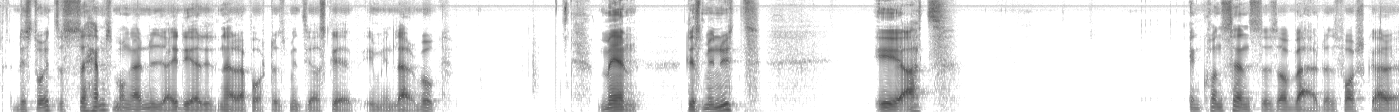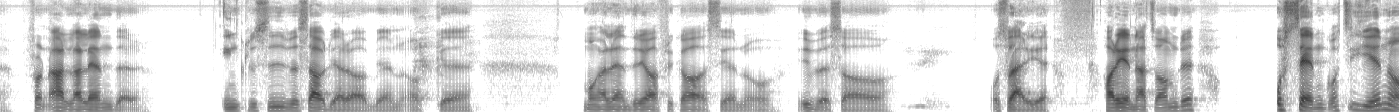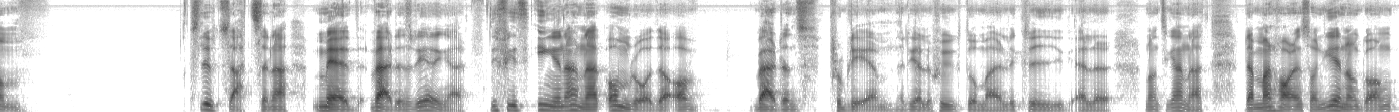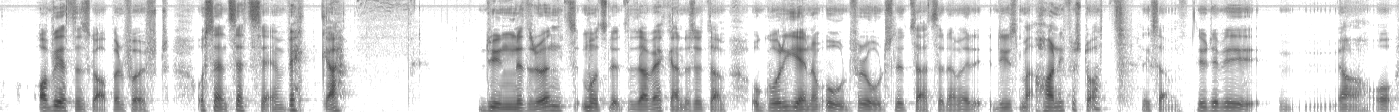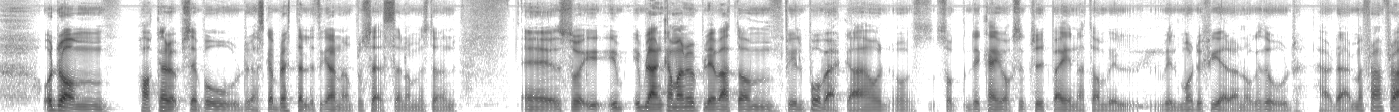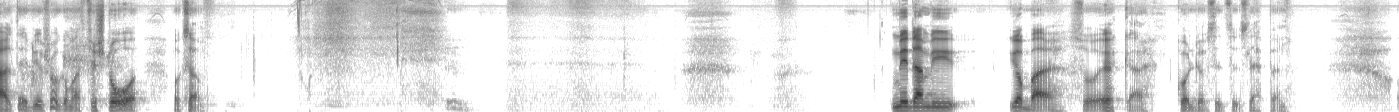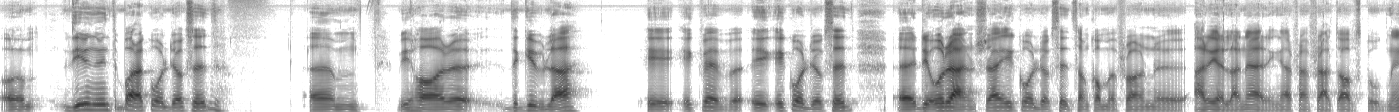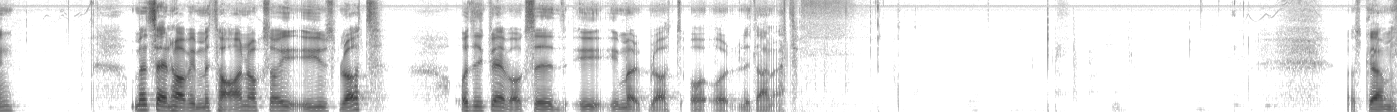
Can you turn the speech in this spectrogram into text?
Det står inte så hemskt många nya idéer i den här rapporten som inte jag skrev i min lärobok. Men det som är nytt är att en konsensus av världens forskare från alla länder, inklusive Saudiarabien och eh, många länder i Afrika, Asien, och USA och, och Sverige, har enats om det och sen gått igenom slutsatserna med världens regeringar. Det finns ingen annat område av världens problem när det gäller sjukdomar eller krig eller någonting annat där man har en sån genomgång av vetenskapen först och sen sätter sig en vecka dygnet runt mot slutet av veckan dessutom och går igenom ord för ord slutsatserna. Men det är som, har ni förstått? Liksom? Det är det vi, ja, och, och de hakar upp sig på ord. Jag ska berätta lite grann om processen om en stund. Eh, så i, ibland kan man uppleva att de vill påverka och, och så, det kan ju också krypa in att de vill, vill modifiera något ord här och där. Men framförallt är det ju fråga om att förstå också. Medan vi jobbar så ökar koldioxidutsläppen. Ehm, det är ju inte bara koldioxid. Ehm, vi har eh, det gula är, kväve, är, koldioxid. Eh, det orangea är koldioxid som kommer från eh, areella näringar, framförallt avskogning. Men sen har vi metan också i, i ljusblått och dikväveoxid i, i mörkblått och, och lite annat. Jag ska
